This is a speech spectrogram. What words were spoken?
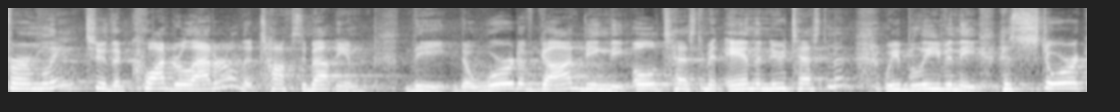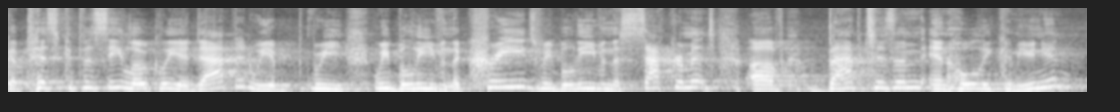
firmly to the quadrilateral that talks about the, the, the Word of God being the Old Testament and the New Testament. We believe in the historic episcopacy, locally adapted. We, we, we believe in the creeds. We believe in the sacrament of baptism and Holy Communion.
